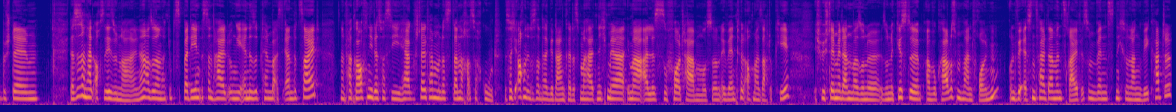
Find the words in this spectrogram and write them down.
bestellen. Das ist dann halt auch saisonal, ne? Also dann gibt es bei denen ist dann halt irgendwie Ende September ist Erntezeit. Dann verkaufen die das, was sie hergestellt haben und das danach ist auch gut. Das ist vielleicht auch ein interessanter Gedanke, dass man halt nicht mehr immer alles sofort haben muss, sondern eventuell auch mal sagt, okay, ich bestelle mir dann mal so eine, so eine Kiste Avocados mit meinen Freunden und wir essen es halt dann, wenn es reif ist und wenn es nicht so einen langen Weg hatte.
